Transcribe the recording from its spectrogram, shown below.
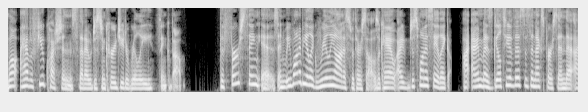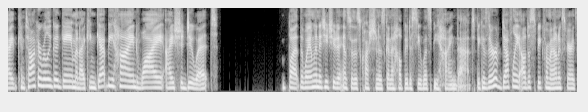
Well, I have a few questions that I would just encourage you to really think about. The first thing is, and we want to be like really honest with ourselves. Okay. I, I just want to say like, I, I'm as guilty of this as the next person that I can talk a really good game and I can get behind why I should do it. But the way I'm going to teach you to answer this question is going to help you to see what's behind that. Because there have definitely, I'll just speak from my own experience.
